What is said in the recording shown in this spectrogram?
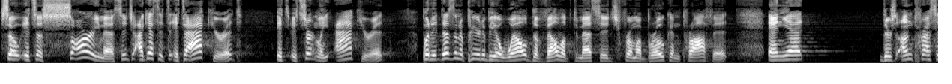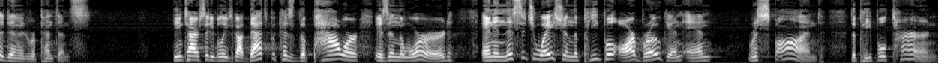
So it's a sorry message. I guess it's, it's accurate. It's, it's certainly accurate, but it doesn't appear to be a well developed message from a broken prophet. And yet, there's unprecedented repentance. The entire city believes God. That's because the power is in the word. And in this situation, the people are broken and respond. The people turn.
